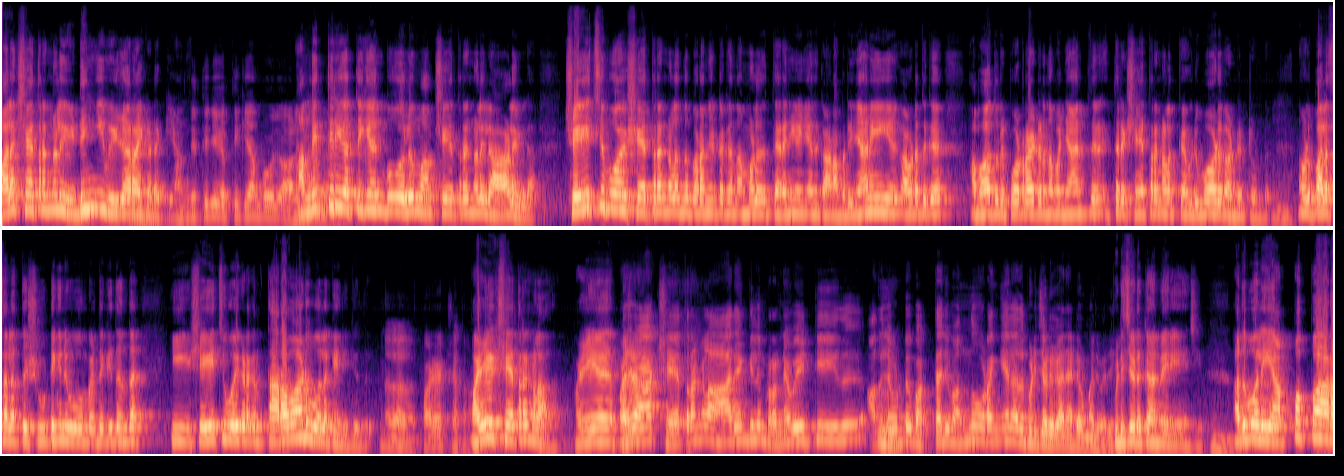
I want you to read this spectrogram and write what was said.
പല ക്ഷേത്രങ്ങളും ഇടുങ്ങി വീഴാറായി കിടക്കുകയാണ്. അന്തിത്തിരി കത്തിക്കാൻ പോലും. അന്തിത്തിരി കത്തിക്കാൻ പോലും ആ ക്ഷേത്രങ്ങളിൽ ആളില്ല. ക്ഷയിച്ചു പോയ ക്ഷേത്രങ്ങൾ എന്ന് പറഞ്ഞിട്ടൊക്കെ നമ്മൾ തിരഞ്ഞു കഴിഞ്ഞാൽ കാണാൻ പറ്റും. ഞാൻ ഈ അവിടത്തേക്ക് അഭാഗത്ത് ഭാഗത്ത് റിപ്പോർട്ടറായിട്ടിരുന്നപ്പോൾ ഞാൻ ഇത്ര ഇത്തരം ക്ഷേത്രങ്ങളൊക്കെ ഒരുപാട് കണ്ടിട്ടുണ്ട്. നമ്മൾ പല സ്ഥലത്ത് ഷൂട്ടിങ്ങിന് പോകുമ്പോഴത്തേക്ക് ഇതെന്താ ഈ ക്ഷയിച്ചു പോയി കിടക്കുന്ന തറവാട് പോലൊക്കെ ഇരിക്കുന്നത്. അതെ, അതെ, പഴയ ക്ഷേത്രം പഴയ ക്ഷേത്രങ്ങളാണ്. പഴയ പഴയ ആ ക്ഷേത്രങ്ങൾ ആരെങ്കിലും റെനോവേറ്റ് ചെയ്ത് അതിലോട്ട് ഭക്തർ വന്നു തുടങ്ങിയാൽ അത് പിടിച്ചെടുക്കാനായിട്ട് പിടിച്ചെടുക്കാൻ വരികയും ചെയ്യും. അതുപോലെ ഈ അപ്പപ്പാറ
